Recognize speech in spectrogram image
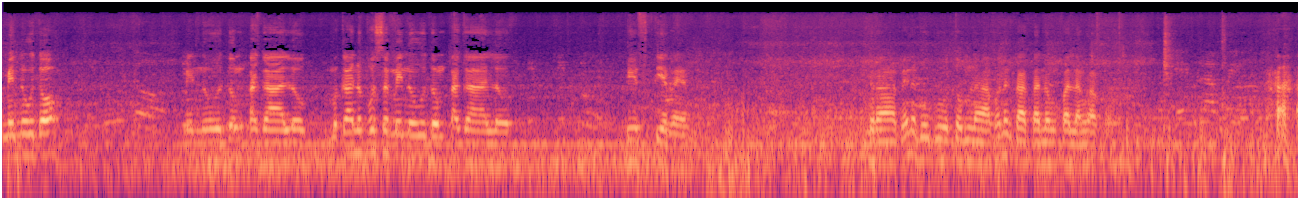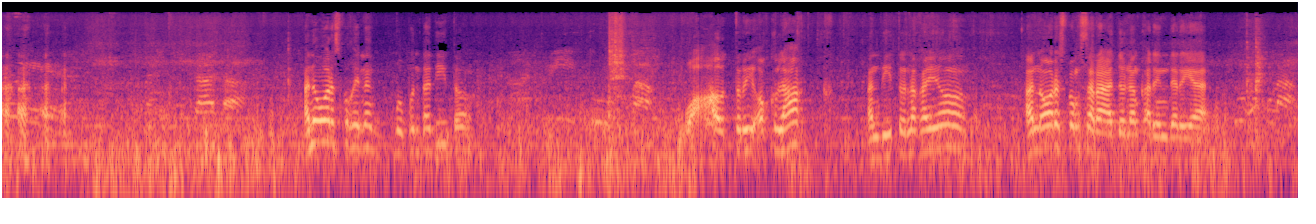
menudo. Menudong Tagalog. Magkano po sa menudong Tagalog? 50 rin. Grabe, nagugutom na ako. Nagtatanong pa lang ako. Anong oras po kayo nagpupunta dito? 3, 2, back. Wow, 3 o'clock. Andito na kayo. Ano oras pong sarado ng karinderya 2 o'clock.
